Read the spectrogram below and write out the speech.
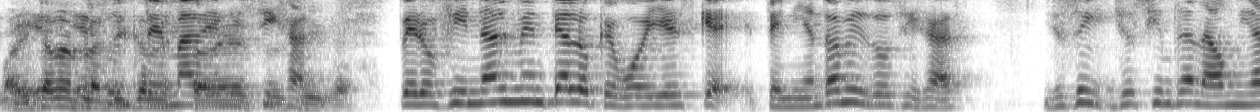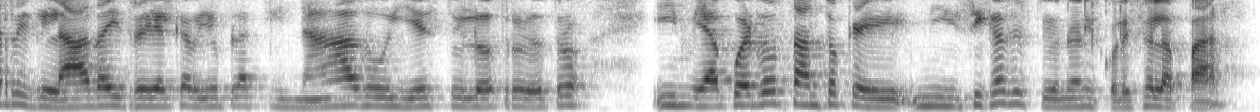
Ahorita me es un tema de de mis tus hijas. hijas. Pero finalmente a lo que voy es que teniendo a mis dos hijas, yo, soy, yo siempre andaba muy arreglada y traía el cabello platinado y esto y lo otro y lo otro. Y me acuerdo tanto que mis hijas estuvieron en el Colegio La Paz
